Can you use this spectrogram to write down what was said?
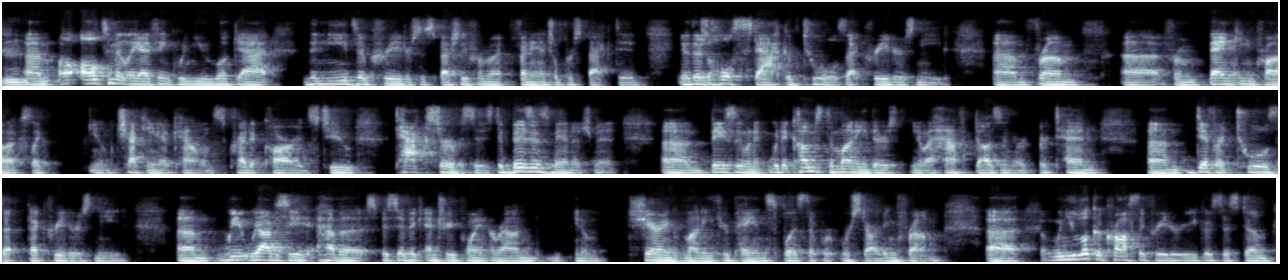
Mm-hmm. Um, ultimately, I think when you look at the needs of creators, especially from a financial perspective, you know, there's a whole stack of tools that creators need, um, from uh, from banking products like you know checking accounts credit cards to tax services to business management um, basically when it, when it comes to money there's you know a half dozen or, or 10 um, different tools that, that creators need. Um, we, we obviously have a specific entry point around you know sharing of money through pay and splits that we're, we're starting from. Uh, when you look across the creator ecosystem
